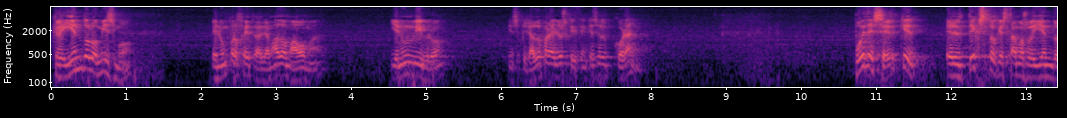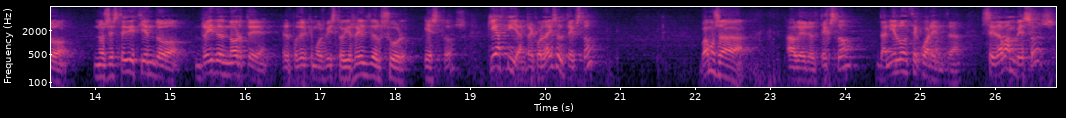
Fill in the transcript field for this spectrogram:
creyendo lo mismo en un profeta llamado Mahoma y en un libro inspirado para ellos que dicen que es el Corán. Puede ser que el texto que estamos leyendo nos esté diciendo rey del norte, el poder que hemos visto, y rey del sur, estos. ¿Qué hacían? ¿Recordáis el texto? Vamos a, leer el texto. Daniel 11:40. ¿Se daban besos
